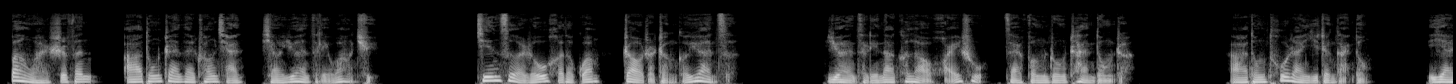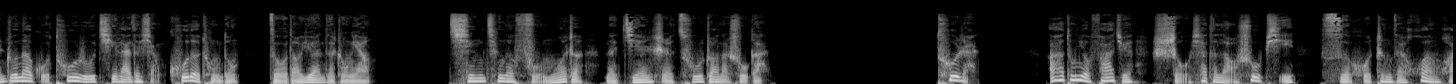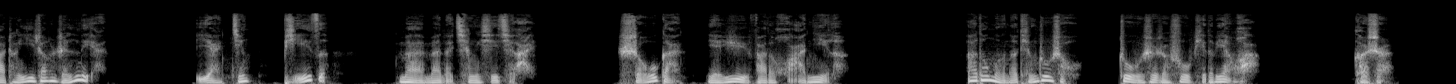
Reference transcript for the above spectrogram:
傍晚时分，阿东站在窗前，向院子里望去，金色柔和的光照着整个院子，院子里那棵老槐树在风中颤动着。阿东突然一阵感动，掩住那股突如其来的想哭的冲动，走到院子中央，轻轻的抚摸着那坚实粗壮的树干。突然。阿东又发觉手下的老树皮似乎正在幻化成一张人脸，眼睛、鼻子慢慢的清晰起来，手感也愈发的滑腻了。阿东猛地停住手，注视着树皮的变化，可是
